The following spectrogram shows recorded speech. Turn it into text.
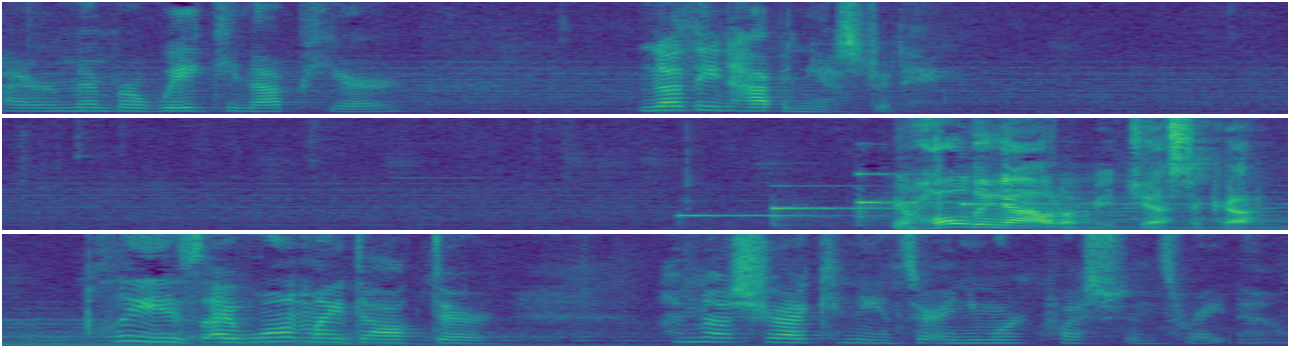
I remember waking up here. Nothing happened yesterday. You're holding out on me, Jessica. Please, I want my doctor. I'm not sure I can answer any more questions right now.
